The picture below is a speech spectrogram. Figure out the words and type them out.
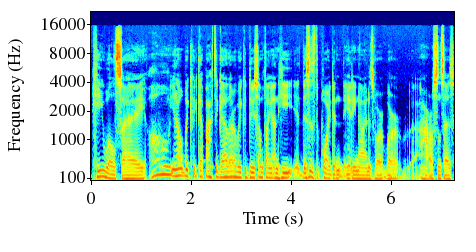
he will say, oh, you know, we could get back together, we could do something. And he this is the point in '89 is where where Harrison says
